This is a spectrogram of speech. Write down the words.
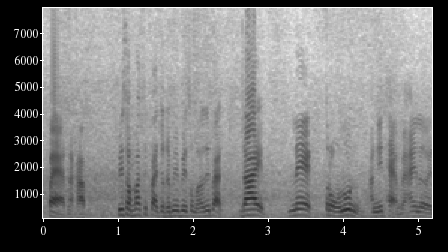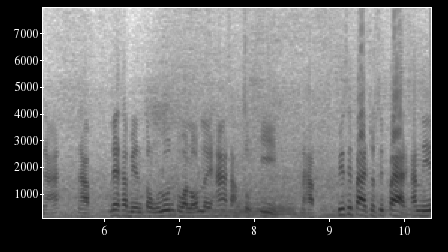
2018 นะครับ ปี 2018 จดทะเบียนปี 2018 ได้เลขตรงรุ่น อันนี้แถมไปให้เลยนะนะครับ เลขทะเบียนตรงรุ่นตัวรถเลย 530e นะครับ ปี 18.18 คันนี้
